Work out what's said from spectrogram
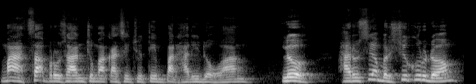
Masa perusahaan cuma kasih cuti 4 hari doang? Loh, harusnya bersyukur dong.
